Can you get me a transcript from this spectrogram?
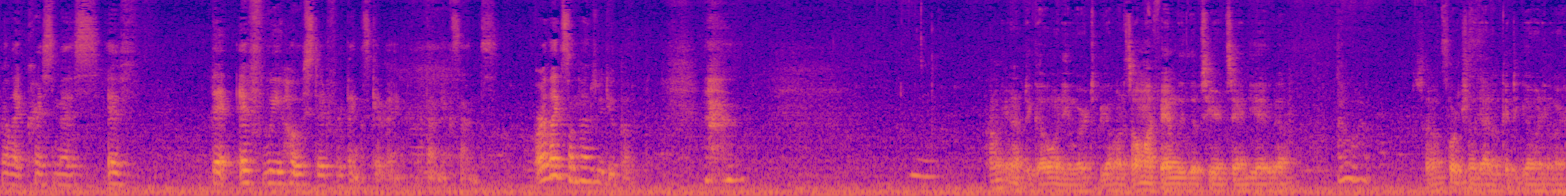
for like Christmas if if we hosted for Thanksgiving, if that makes sense. Or like sometimes we do both. I don't even have to go anywhere to be honest. All my family lives here in San Diego, Oh wow. so unfortunately I don't get to go anywhere.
